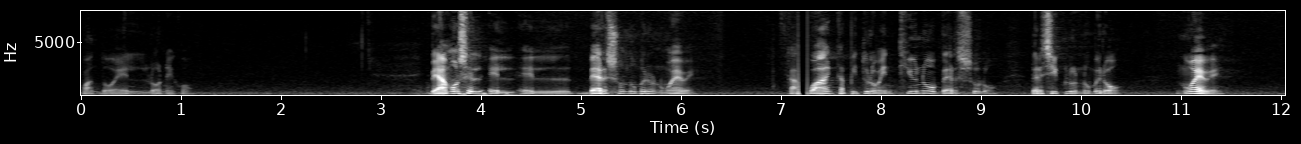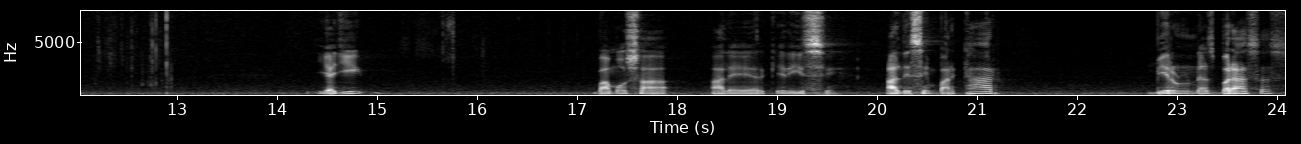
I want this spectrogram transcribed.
cuando él lo negó. Veamos el, verso número 9. Juan capítulo 21, versículo, versículo número 9. Y allí vamos a, a leer que dice, al desembarcar vieron unas brasas.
